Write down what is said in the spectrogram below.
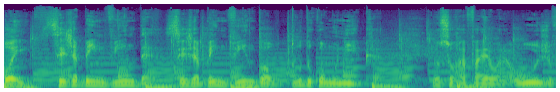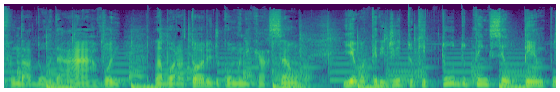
Oi, seja bem-vinda, seja bem-vindo ao Tudo Comunica. Eu sou Rafael Araújo, fundador da Árvore, laboratório de comunicação, e eu acredito que tudo tem seu tempo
